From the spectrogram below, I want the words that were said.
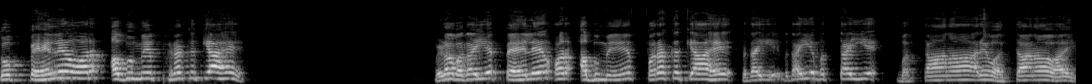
तो पहले और अब में फ़र्क क्या है? बेटा बताइए, पहले और अब में फ़र्क क्या है? बताइए बताइए बताइए। बताना, अरे बताना भाई।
